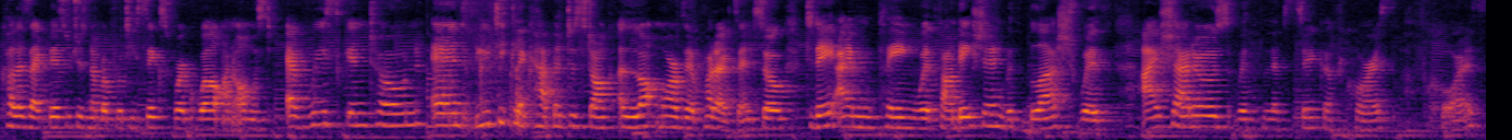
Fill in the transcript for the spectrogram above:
colors like this, which is number 46, work well on almost every skin tone. And Beauty Click happen to stock a lot more of their products. And so today I'm playing with foundation, with blush, with eyeshadows, with lipstick, of course course,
